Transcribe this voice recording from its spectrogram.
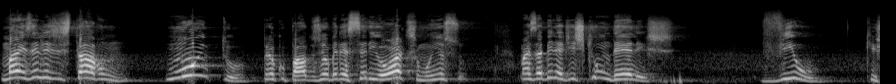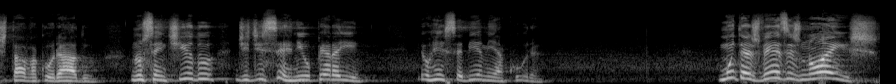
Mas eles estavam muito preocupados em obedecer, e ótimo isso. Mas a Bíblia diz que um deles viu que estava curado, no sentido de discernir: peraí, eu recebi a minha cura. Muitas vezes nós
